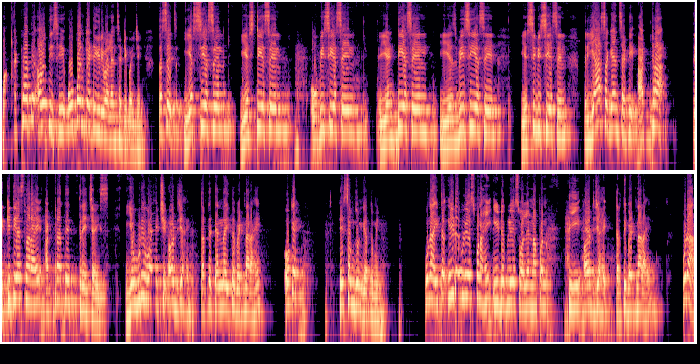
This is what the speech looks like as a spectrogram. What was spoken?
मग अठरा ते अडतीस हे ओपन कॅटेगरी वाल्यांसाठी पाहिजे. तसेच एस सी असेल एस टी असेल ओबीसी असेल एन टी असेल एस बी सी असेल एस सी बी सी असेल तर या सगळ्यांसाठी अठरा ते किती असणार आहे? अठरा ते त्रेचाळीस. एवढी वयाची अट जी आहे तर ते त्यांना इथं भेटणार आहे. ओके? हे समजून घ्या तुम्ही. पुन्हा इथं ईडब्ल्यू एस पण आहे. ईडब्ल्यू एस वाल्यांना पण ती अट जी आहे तर ती भेटणार आहे. पुन्हा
